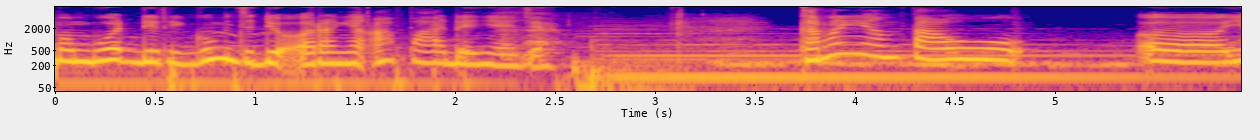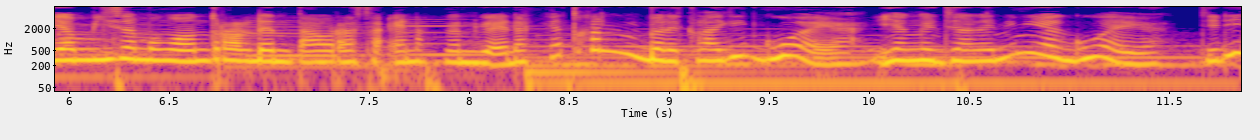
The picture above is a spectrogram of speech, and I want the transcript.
membuat diri gue menjadi orang yang apa adanya aja. Karena yang tahu uh, yang bisa mengontrol dan tahu rasa enak dan gak enaknya itu kan balik lagi gue ya. Yang ngejalanin ya gue ya. Jadi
